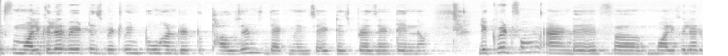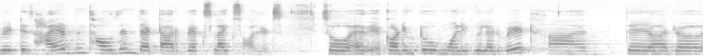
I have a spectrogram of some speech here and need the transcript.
if molecular weight is between 200 to 1000 that means it is present in liquid form and if uh, molecular weight is higher than 1000 that are wax like solids. So according to molecular weight uh, they are uh,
